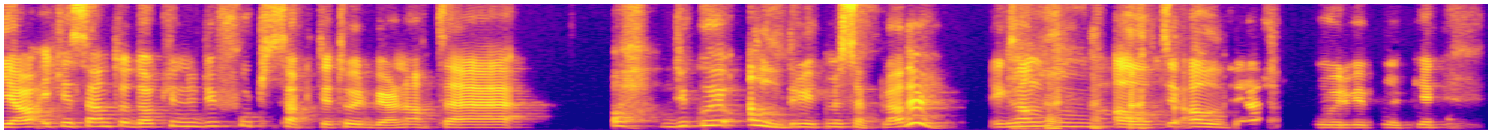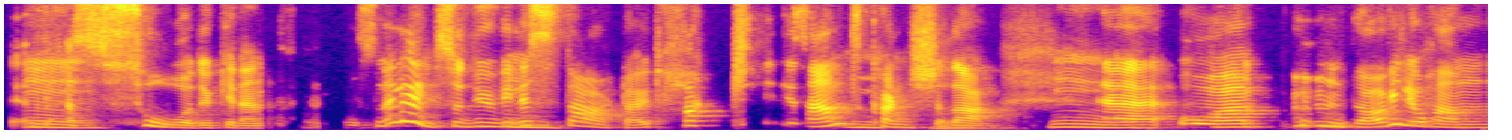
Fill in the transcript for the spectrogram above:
Ja, ikke sant? Og da kunne du fort sagt til Torbjørn at eh, åh, du går jo aldri ut med søpla, du. Ikke sant? Mm. Alltid, aldri er ord vi bruker. Mm. Så du ikke den posen, eller? Så du ville Mm. starta ut hardt, ikke sant? Mm. Kanskje, da. Mm. Eh, og da ville jo han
